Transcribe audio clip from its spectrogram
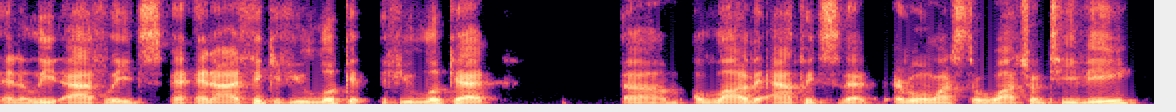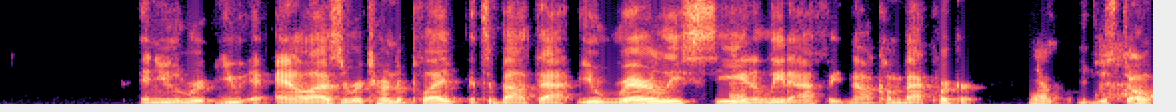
and elite athletes. And, and I think if you look at if you look at um, a lot of the athletes that everyone wants to watch on TV, and you re- you analyze the return to play, it's about that. You rarely see an elite athlete now come back quicker. Yep. You just don't.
